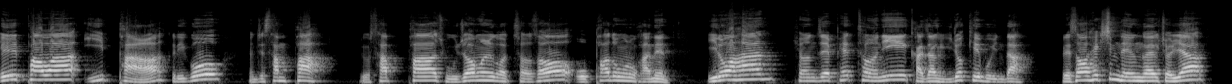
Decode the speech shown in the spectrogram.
1파와 2파 그리고 현재 3파 그리고 4파 조정을 거쳐서 5파동으로 가는 이러한 현재 패턴이 가장 유력해 보인다. 그래서 핵심 대응 가격 전략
